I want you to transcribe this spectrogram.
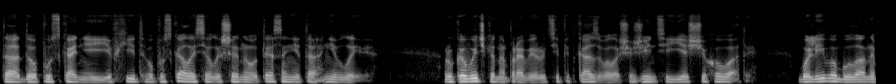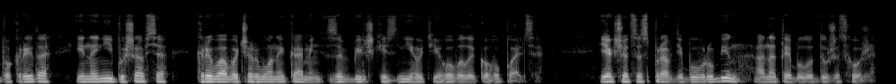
та до пускання її в хід опускалися лише неотесані та гнівливі. Рукавичка на правій руці підказувала, що жінці є що ховати, бо ліва була не покрита, і на ній пишався криваво-червоний камінь завбільшки з ніготь його великого пальця. Якщо це справді був рубін, а на те було дуже схоже,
